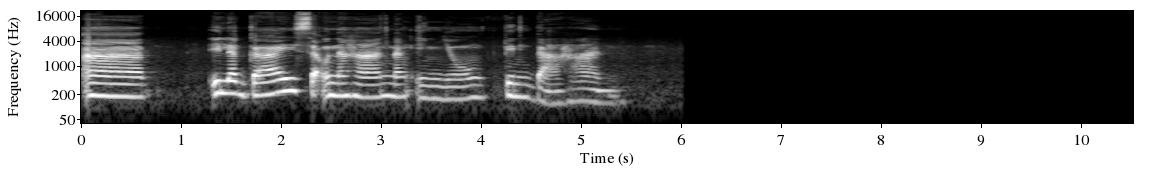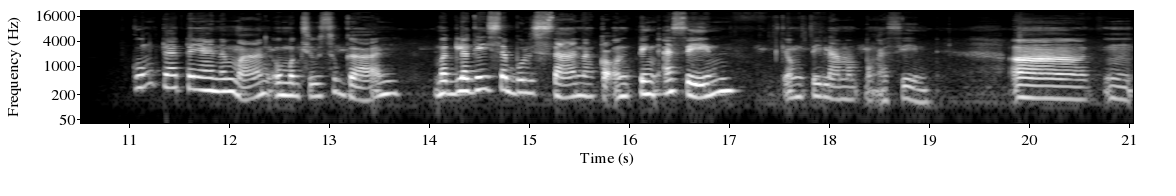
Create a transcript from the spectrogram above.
At ilagay sa unahan ng inyong tindahan. Kung tataya naman o magsusugal, maglagay sa bulsa ng kaunting asin, kaunti lamang pong asin. Mm,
